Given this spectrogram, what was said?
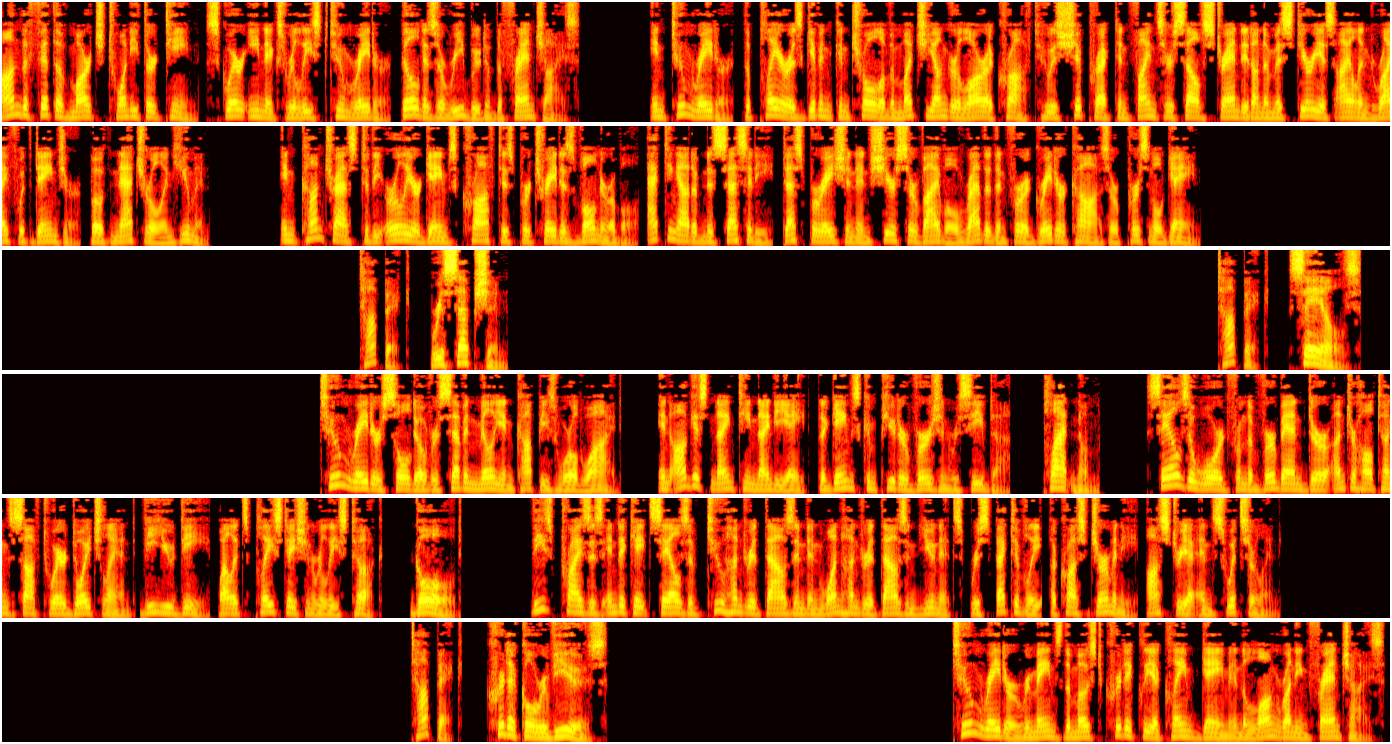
On 5 March 2013, Square Enix released Tomb Raider, billed as a reboot of the franchise. In Tomb Raider, the player is given control of a much younger Lara Croft who is shipwrecked and finds herself stranded on a mysterious island rife with danger, both natural and human. In contrast to the earlier games Croft is portrayed as vulnerable, acting out of necessity, desperation and sheer survival rather than for a greater cause or personal gain. Reception Sales Tomb Raider sold over 7 million copies worldwide. In August 1998, the game's computer version received a «Platinum» sales award from the Verband der Unterhaltungssoftware Deutschland while its PlayStation release took «Gold». These prizes indicate sales of 200,000 and 100,000 units, respectively, across Germany, Austria and Switzerland. Critical reviews Tomb Raider remains the most critically acclaimed game in the long-running franchise.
